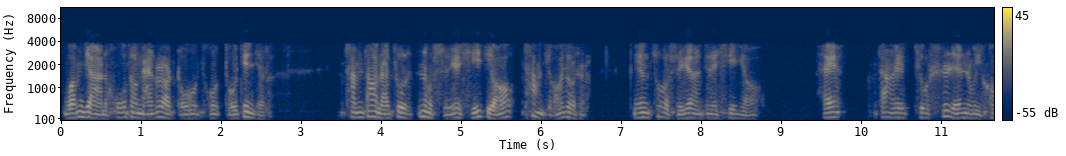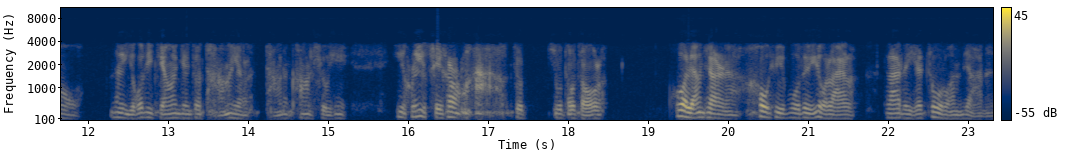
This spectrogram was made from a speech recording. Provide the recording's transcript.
我们家的胡同哪个都都都进去了，他们到那做弄水，洗脚、烫脚就是，给人做水呀，就洗脚，哎。大概就十点钟以后，那有的解放军就躺下了，躺在炕上休息。一会儿一吹哨，啊，就就都走了。过两天呢，后续部队又来了，来了也住了我们家呢，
